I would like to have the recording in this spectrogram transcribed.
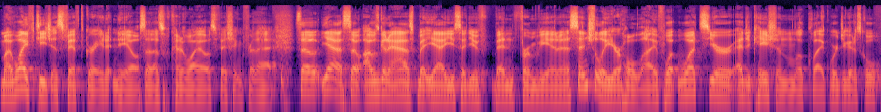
my wife teaches fifth grade at Neale, so that's kind of why I was fishing for that. So yeah, so I was going to ask, but yeah, you said you've been from Vienna essentially your whole life. What what's your education look like? Where'd you go to school?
